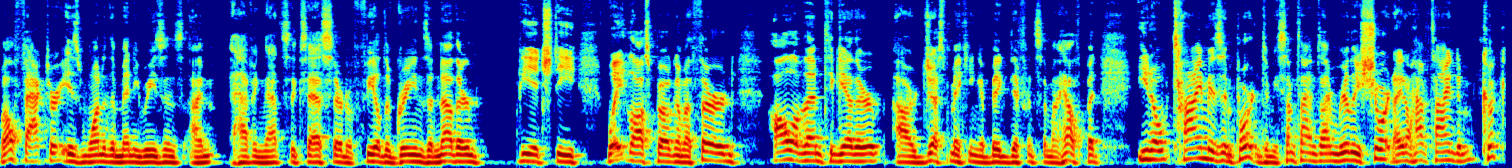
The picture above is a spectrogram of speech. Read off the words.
Well, Factor is one of the many reasons I'm having that success. Sort of Field of Greens, another. PhD weight loss program, a third. All of them together are just making a big difference in my health. But, you know, time is important to me. Sometimes I'm really short and I don't have time to cook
